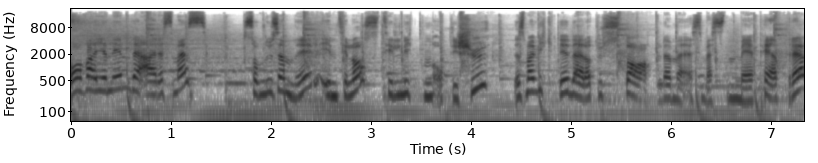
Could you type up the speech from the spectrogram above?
Og veien inn, det er SMS som du sender inn til oss til 1987. Det som er viktig, det er at du starter denne SMS-en med P3.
